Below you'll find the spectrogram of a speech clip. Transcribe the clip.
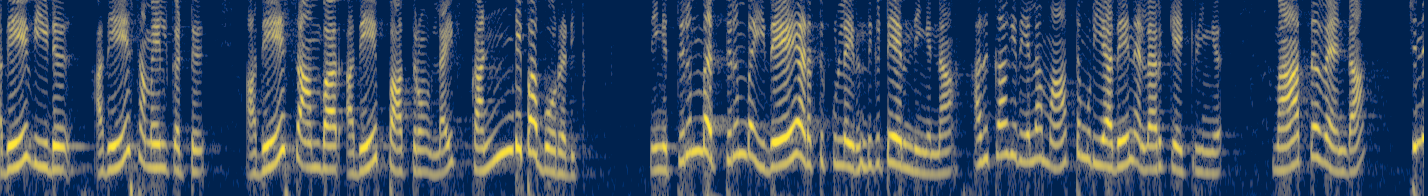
அதே வீடு அதே சமையல் கட்டு அதே சாம்பார் அதே பாத்திரம் லைஃப் கண்டிப்பாக போர் அடிக்கும். நீங்கள் திரும்ப திரும்ப இதே இடத்துக்குள்ளே இருந்துக்கிட்டே இருந்தீங்கன்னா அதுக்காக இதையெல்லாம் மாற்ற முடியாதேன்னு எல்லாரும் கேட்குறீங்க மாற்ற வேண்டாம். சின்ன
